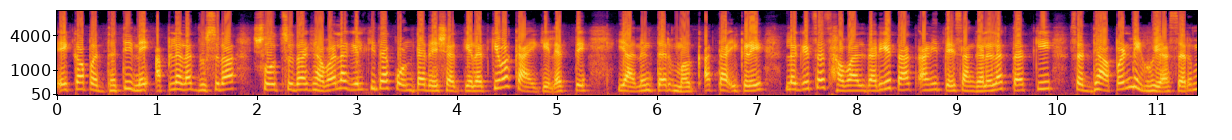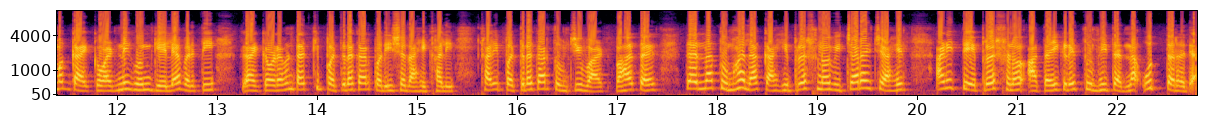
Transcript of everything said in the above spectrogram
एका पद्धतीने आपल्याला दुसरा शोधसुद्धा घ्यावा लागेल की त्या कोणत्या देशात गेल्यात किंवा काय गेल्यात ते. यानंतर मग आता इकडे लगेचच हवालदार येतात आणि ते सांगायला लागतात की सध्या आपण निघूया सर. मग गायकवाड निघून गेल्यावरती गायकवाड म्हणतात की पत्रकार परिषद आहे खाली. खाली पत्रकार तुमची वाट पाहत आहेत. त्यांना तुम्हाला काही प्रश्न विचारायचे आहेत आणि ते प्रश्न आता इकडे तुम्ही त्यांना उत्तर द्या.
